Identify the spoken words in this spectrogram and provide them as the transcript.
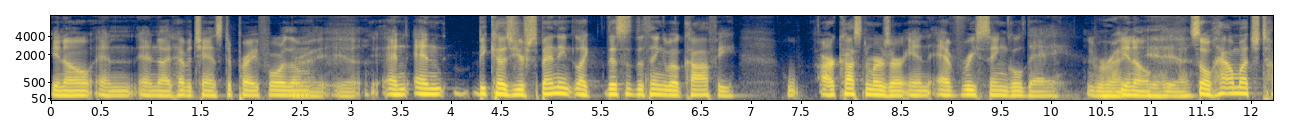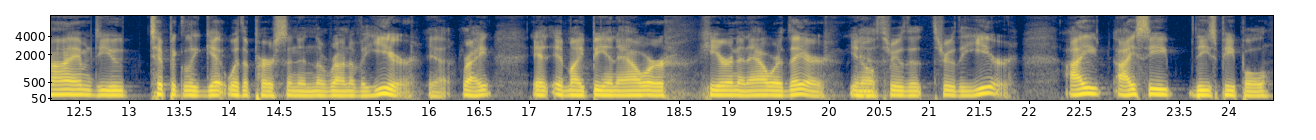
you know and and i'd have a chance to pray for them Right. Yeah. and and because you're spending like this is the thing about coffee our customers are in every single day Right. You know, Yeah. Yeah. so how much time do you typically get with a person in the run of a year Yeah. right it it might be an hour here and an hour there you know through the through the year i i see these people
